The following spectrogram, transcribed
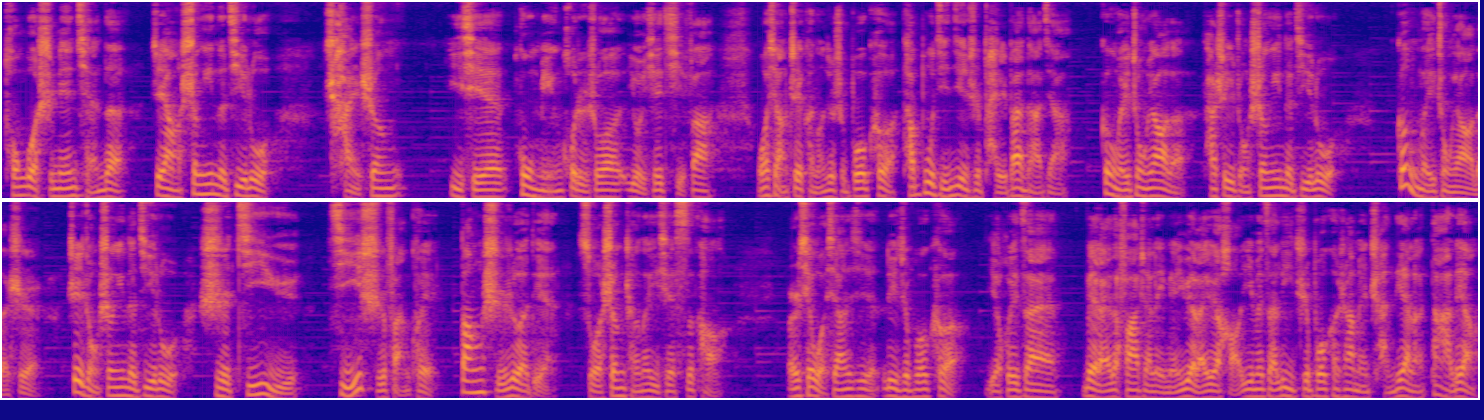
通过十年前的这样声音的记录，产生一些共鸣，或者说有一些启发。我想这可能就是播客，它不仅仅是陪伴大家，更为重要的，它是一种声音的记录。更为重要的是，这种声音的记录是基于。及时反馈当时热点所生成的一些思考，而且我相信励志播客也会在未来的发展里面越来越好，因为在荔枝播客上面沉淀了大量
